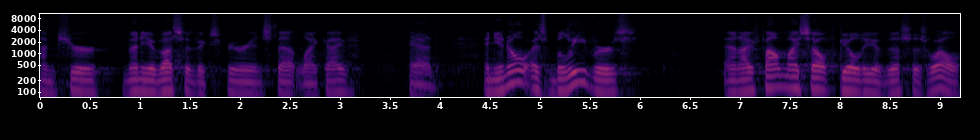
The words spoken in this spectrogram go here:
I'm sure many of us have experienced that like I've had. And you know, as believers, and I found myself guilty of this as well,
